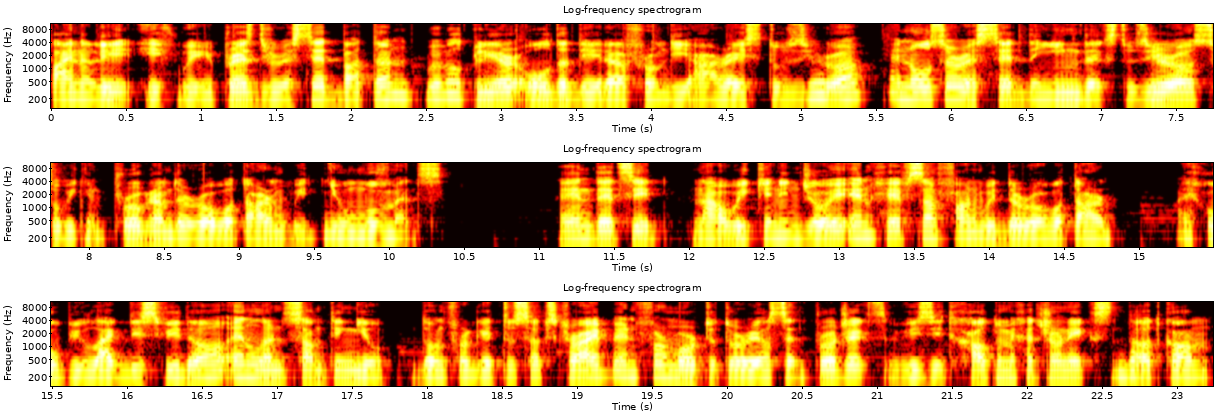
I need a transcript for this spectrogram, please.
Finally, if we press the reset button, we will clear all the data from the arrays to 0 and also reset the index to 0 so we can program the robot arm with new movements. And that's it, now we can enjoy and have some fun with the robot arm. I hope you liked this video and learned something new. Don't forget to subscribe and for more tutorials and projects visit howtomechatronics.com.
